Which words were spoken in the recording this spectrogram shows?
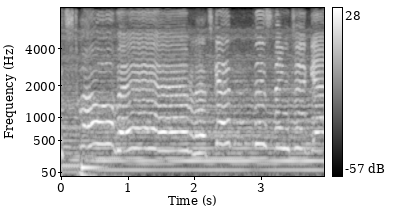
It's 12 a.m. Let's get this thing together.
